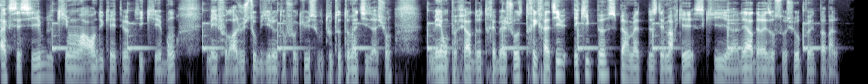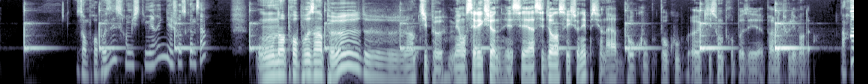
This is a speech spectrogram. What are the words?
accessibles, qui ont un rendu qualité optique qui est bon, mais il faudra juste oublier l'autofocus ou toute automatisation. Mais on peut faire de très belles choses, très créatives et qui peut se permettre de se démarquer, ce qui, à l'ère des réseaux sociaux, peut être pas mal. Vous en proposez sur Mistimmering des choses comme ça? On en propose un peu, de- un petit peu, mais on sélectionne. Et c'est assez dur d'en sélectionner parce qu'il y en a beaucoup, beaucoup euh, qui sont proposés euh, parmi tous les vendeurs. Parfait.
